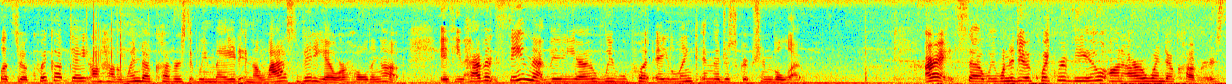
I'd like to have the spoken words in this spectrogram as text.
let's do a quick update on how the window covers that we made in the last video are holding up. If you haven't seen that video, we will put a link in the description below. Alright, so we want to do a quick review on our window covers.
